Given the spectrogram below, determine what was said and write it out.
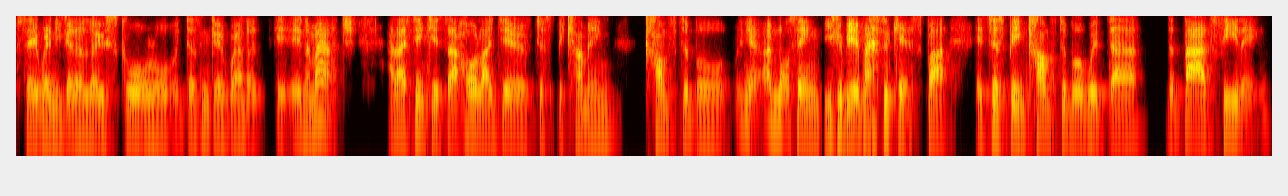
say when you get a low score or it doesn't go well at, in a match and I think it's that whole idea of just becoming comfortable yeah i'm not saying you could be a masochist but it's just being comfortable with the the bad feeling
